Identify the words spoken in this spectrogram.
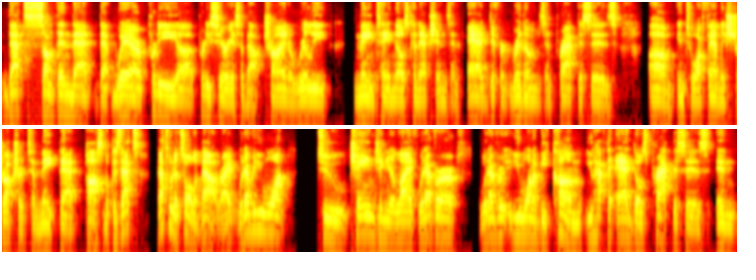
that's something that that we're pretty uh, pretty serious about trying to really maintain those connections and add different rhythms and practices um, into our family structure to make that possible because that's that's what it's all about right whatever you want to change in your life whatever whatever you want to become, you have to add those practices in,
